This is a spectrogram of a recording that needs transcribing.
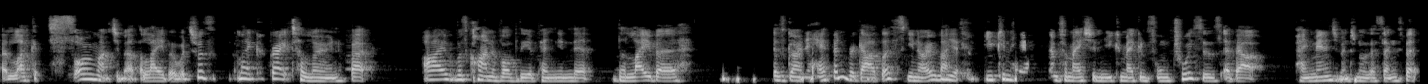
I like so much about the labour, which was like great to learn. But I was kind of of the opinion that the labour is going to happen regardless. You know, like yeah. you can have information, you can make informed choices about pain management and all those things. But,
